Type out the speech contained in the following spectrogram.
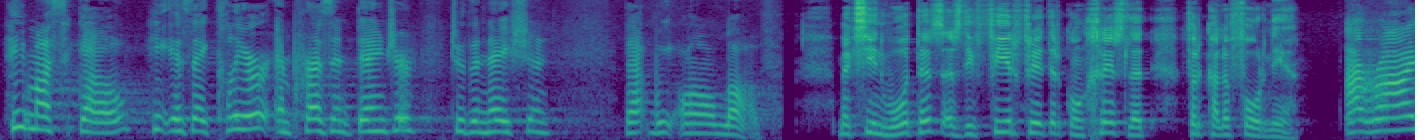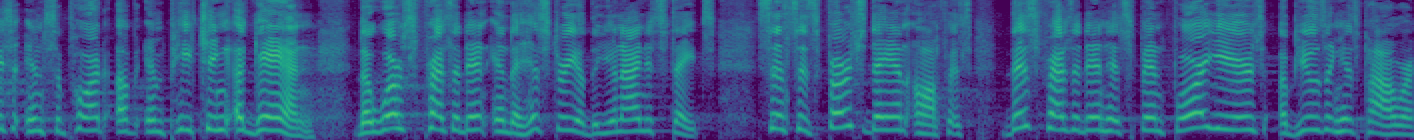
He must go. He is a clear and present danger to the nation that we all love. Maxine Waters is die viervreter kongreslid vir Kalifornië. I rise in support of impeaching again the worst president in the history of the United States. Since his first day in office, this president has spent four years abusing his power,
